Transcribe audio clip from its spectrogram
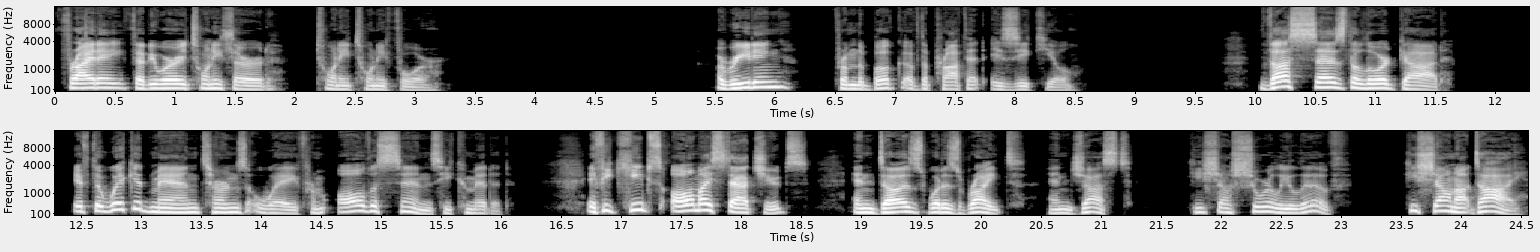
Friday, February 23rd, 2024. A reading from the book of the prophet Ezekiel. Thus says the Lord God If the wicked man turns away from all the sins he committed, if he keeps all my statutes and does what is right and just, he shall surely live. He shall not die.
